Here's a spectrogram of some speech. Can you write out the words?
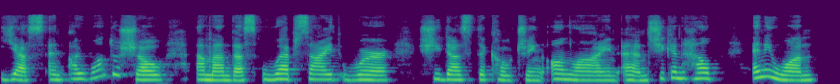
yes, and I want to show Amanda's website where she does the coaching online and she can help anyone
